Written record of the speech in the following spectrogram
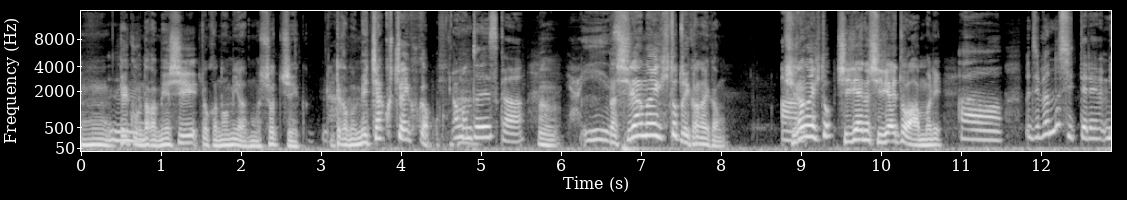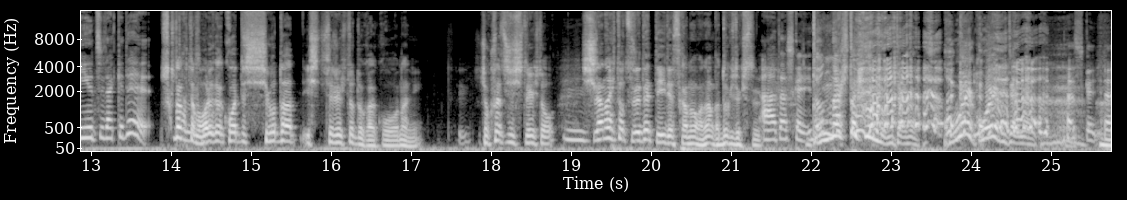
うんうん結構なんか飯とか飲みはもうしょっちゅう行くてかもうめちゃくちゃ行くかも。あ、本当ですか？うん。いや、いいです。知らない人と行かないかも。あ知らない人？知り合いの知り合いとはあんまり。ああ、自分の知ってる身内だけで。少なくとも俺がこうやって仕事してる人とか、こう何？直接知ってる人、うん知らない人連れてっていいですかの方がなんかドキドキする。ああ、確かに。どんな人来んの？みたいな。怖え怖えみたいな。確かに確かに。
